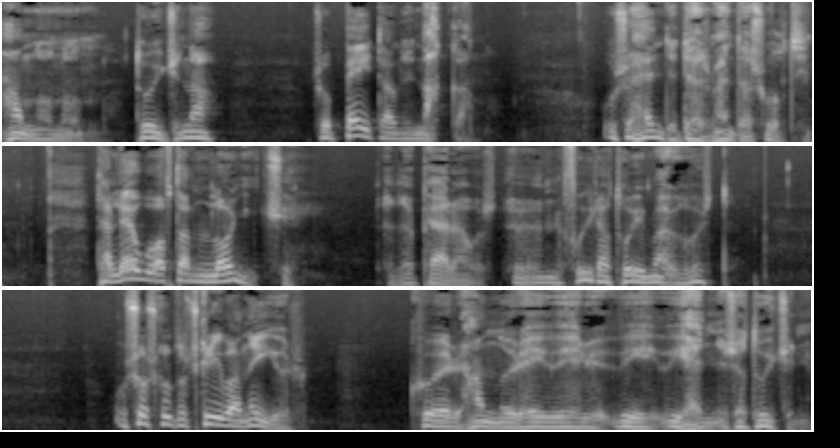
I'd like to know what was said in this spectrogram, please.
han og noen tøyene. Så beit han i nakken. Og så hendte det som hendte skuldt. Det lå ofte en lunsje. Det der pæra oss. En fyra tøymer, hørt. Og så skulle du skriva nyer hver han og rei vi, vi, vi hennes av tøyene.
